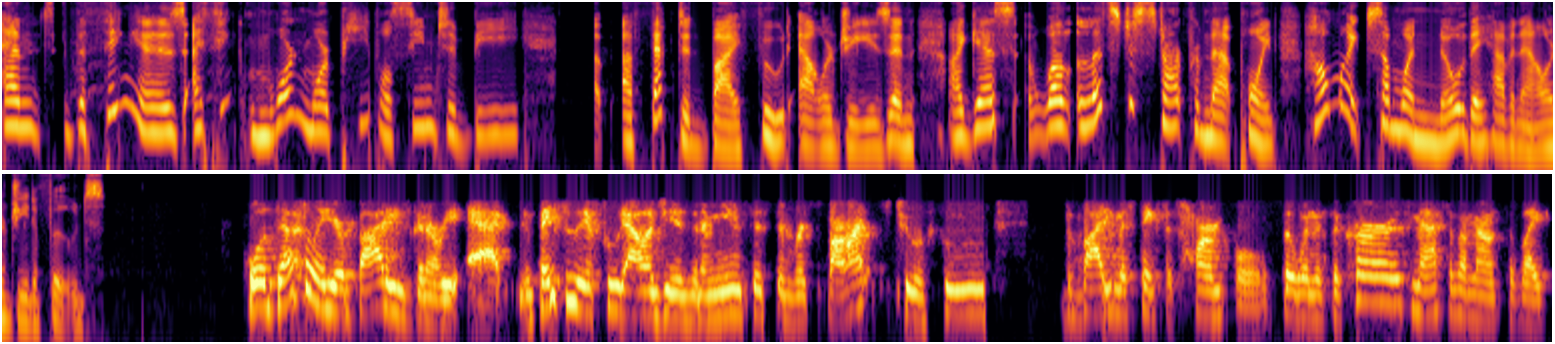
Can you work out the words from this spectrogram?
And the thing is, I think more and more people seem to be uh, affected by food allergies. And I guess, well, let's just start from that point. How might someone know they have an allergy to foods? Well, definitely your body's going to react. Basically, a food allergy is an immune system response to a food the body mistakes as harmful. So when this occurs, massive amounts of like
